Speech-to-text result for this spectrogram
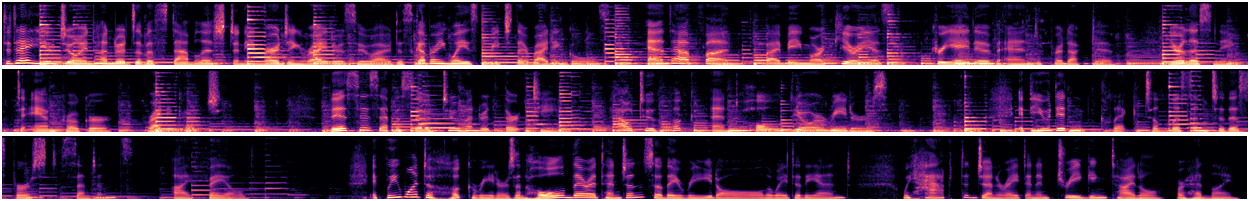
Today, you've joined hundreds of established and emerging writers who are discovering ways to reach their writing goals and have fun by being more curious, creative, and productive. You're listening to Ann Kroeker, Writing Coach. This is episode 213 How to Hook and Hold Your Readers. If you didn't click to listen to this first sentence, I failed. If we want to hook readers and hold their attention so they read all the way to the end, we have to generate an intriguing title or headline.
